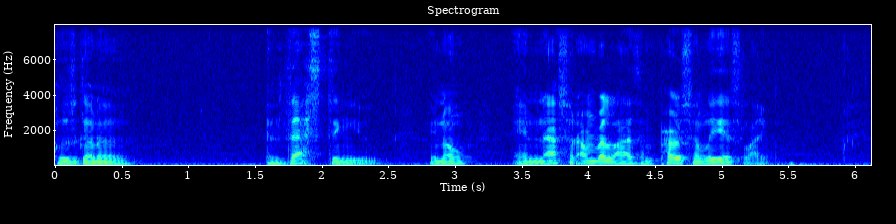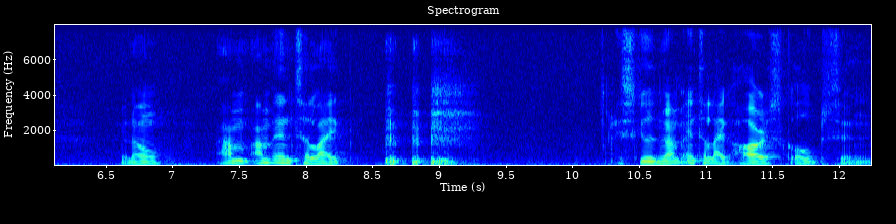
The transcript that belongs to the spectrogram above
who's gonna invest in you. You know, and that's what I'm realizing personally. Is like, you know, I'm I'm into like, excuse me, I'm into like horoscopes and,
